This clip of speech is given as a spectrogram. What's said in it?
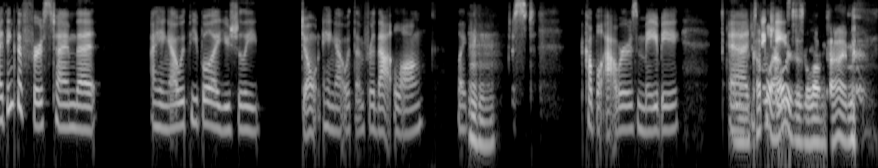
I think the first time that I hang out with people, I usually don't hang out with them for that long. Like Mhm. just a couple hours maybe. I mean, Uh, a couple hours is a long time.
